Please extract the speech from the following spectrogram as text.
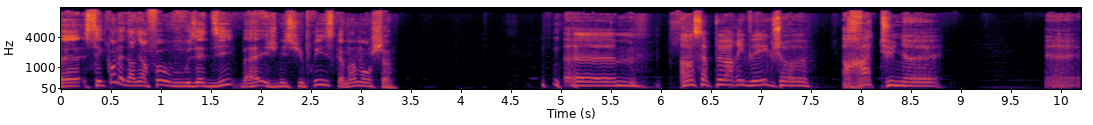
Euh, c'est quand la dernière fois où vous vous êtes dit, bah, je m'y suis prise comme un manche? Euh, oh, ça peut arriver que je rate une, euh,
